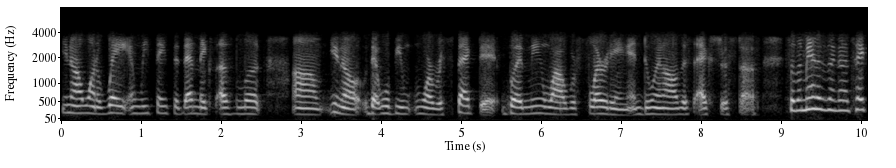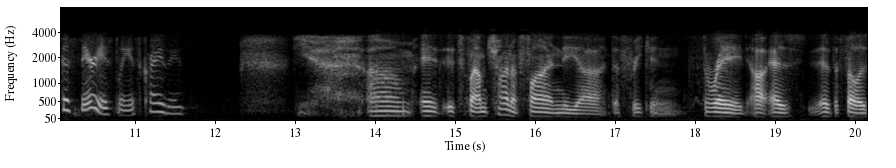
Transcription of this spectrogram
You know, I want to wait." And we think that that makes us look um, you know, that we'll be more respected. But meanwhile, we're flirting and doing all this extra stuff. So the man isn't going to take us seriously. It's crazy. Yeah. Um it, it's. I'm trying to find the uh the freaking thread uh, as as the fellas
